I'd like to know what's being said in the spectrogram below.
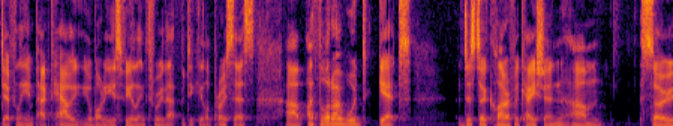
definitely impact how your body is feeling through that particular process. Um, I thought I would get just a clarification. Um, so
